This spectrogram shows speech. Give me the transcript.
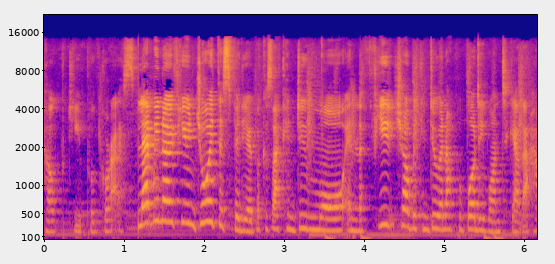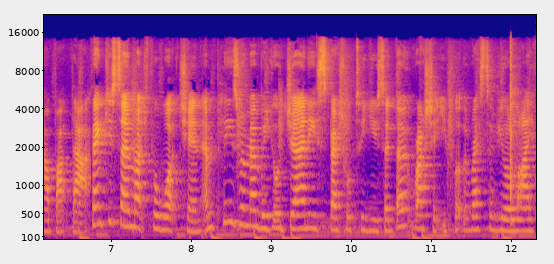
helped you progress. Let me know if you enjoyed this video because I can do more in the future. We can do an upper body one together. How about that? Thank you so much for watching and please remember your journey is special to you so don't rush it. You've got the rest of your life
